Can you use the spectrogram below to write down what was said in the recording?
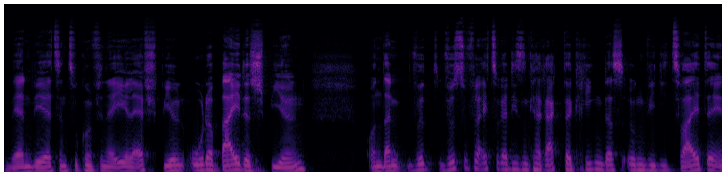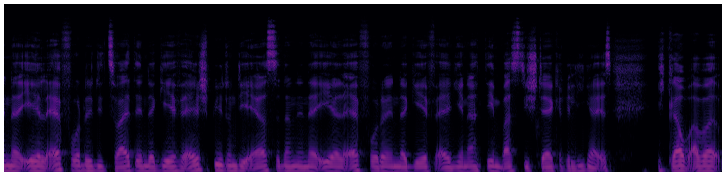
werden wir jetzt in Zukunft in der ELF spielen oder beides spielen. Und dann wird, wirst du vielleicht sogar diesen Charakter kriegen, dass irgendwie die zweite in der ELF oder die zweite in der GFL spielt und die erste dann in der ELF oder in der GFL, je nachdem, was die stärkere Liga ist. Ich glaube aber,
